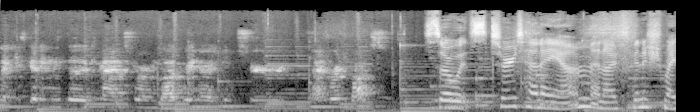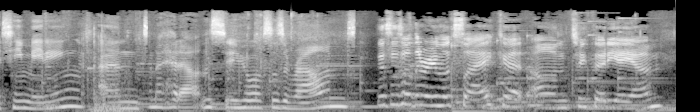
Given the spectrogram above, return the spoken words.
like he's getting the commands from Arduino into Android device. So it's 2:10 a.m. and I finished my team meeting and I'm gonna head out and see who else is around. This is what the room looks like at um 2:30 a.m.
